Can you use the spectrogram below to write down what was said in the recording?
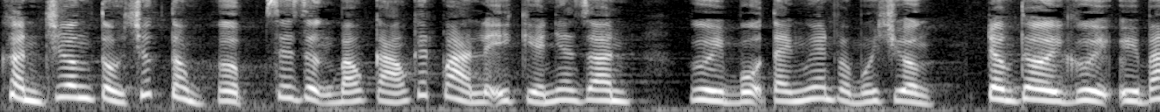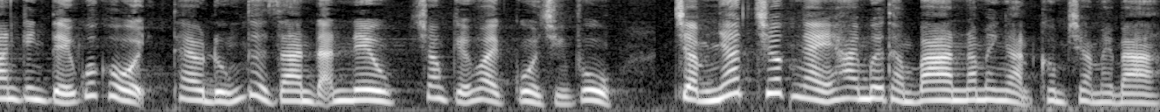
khẩn trương tổ chức tổng hợp xây dựng báo cáo kết quả lấy ý kiến nhân dân gửi Bộ Tài nguyên và Môi trường, đồng thời gửi Ủy ban Kinh tế Quốc hội theo đúng thời gian đã nêu trong kế hoạch của chính phủ, chậm nhất trước ngày 20 tháng 3 năm 2023.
